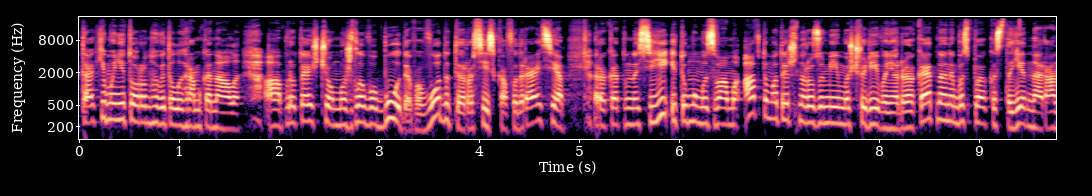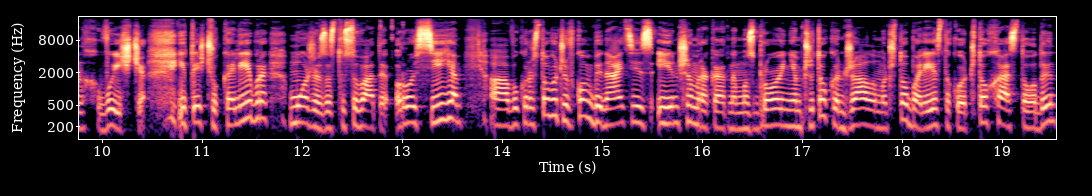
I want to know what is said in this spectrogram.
так і моніторингові телеграм-канали. А про те, що можливо буде виводити Російська Федерація ракетоносії, і тому ми з вами автоматично розуміємо, що рівень ракетної небезпеки стає на ранг вище, і те, що калібри може застосувати Росія, використовуючи в комбінації з іншим ракетним озброєнням, чи то кинджалами, чи то балістикою, чи то Х-101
